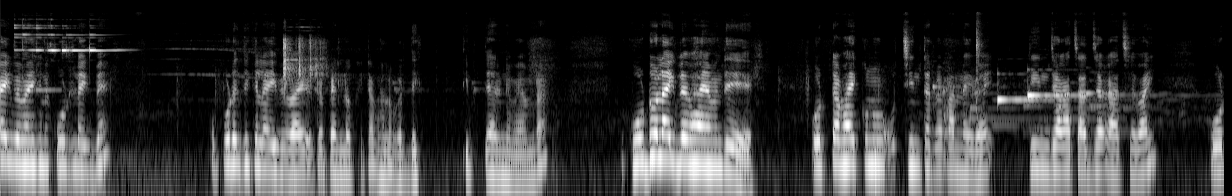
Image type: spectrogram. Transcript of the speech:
লাগবে ভাই, এখানে কোড লাগবে। উপরের দিকে লাগবে ভাই, ওটা প্যাডলক এটা ভালো করে দেখ টিপতে পারি নেবে আমরা। কোডও লাগবে ভাই আমাদের। কোডটা ভাই কোনো চিন্তার ব্যাপার নেই ভাই। তিন জায়গা, চার জায়গা আছে ভাই। কোড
